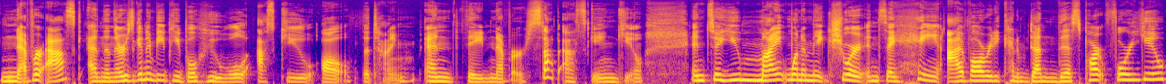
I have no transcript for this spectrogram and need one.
never ask, and then there's going to be people who will ask you all the time and they never stop asking you. And so you might want to make sure and say, Hey, I've already kind of done this part for you,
